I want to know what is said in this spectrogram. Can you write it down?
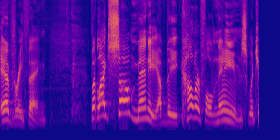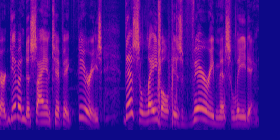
everything. But like so many of the colorful names which are given to scientific theories, this label is very misleading.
